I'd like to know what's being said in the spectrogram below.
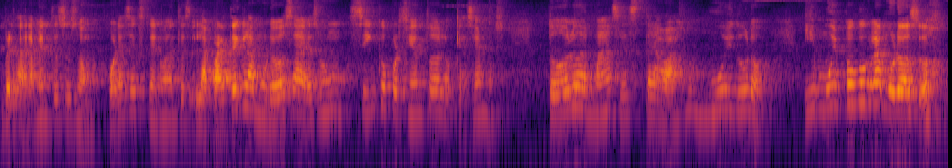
verdaderamente eso son horas extenuantes. La parte glamurosa es un 5% de lo que hacemos. Todo lo demás es trabajo muy duro y muy poco glamuroso.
